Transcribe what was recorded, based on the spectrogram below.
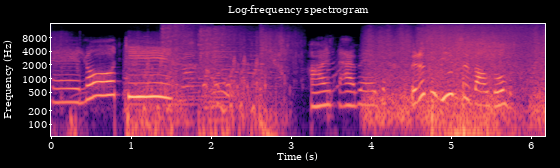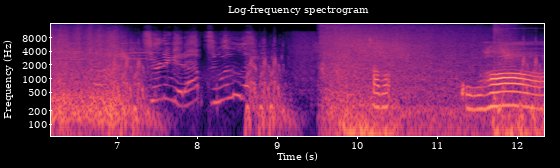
Melody. Ay be be be. Melody değil misin daldı oğlum? Turning it up to 11. Tamam. Oha.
